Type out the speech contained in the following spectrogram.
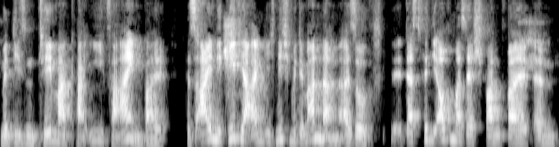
mit diesem Thema KI vereinen? Weil das eine geht ja eigentlich nicht mit dem anderen. Also das finde ich auch immer sehr spannend, weil ähm,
